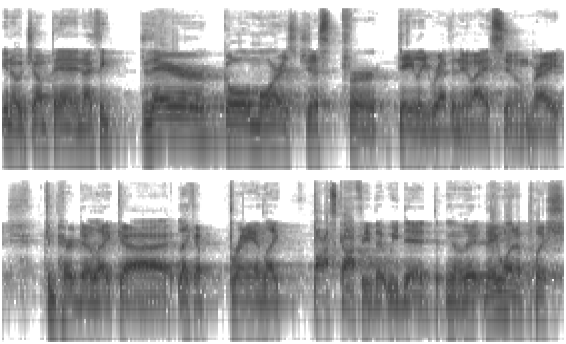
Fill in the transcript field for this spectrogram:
you know jump in. I think their goal more is just for daily revenue. I assume, right? Compared to like uh, like a brand like Boss Coffee that we did. You know, they, they want to push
